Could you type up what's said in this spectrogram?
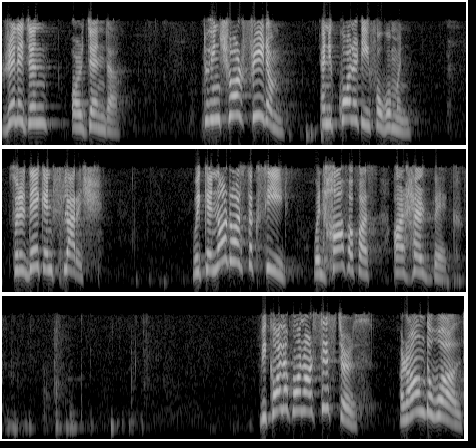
religion, or gender, to ensure freedom and equality for women so that they can flourish. We cannot all succeed when half of us are held back. We call upon our sisters around the world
